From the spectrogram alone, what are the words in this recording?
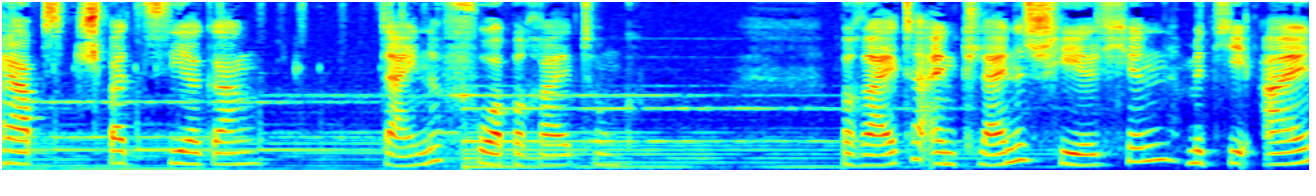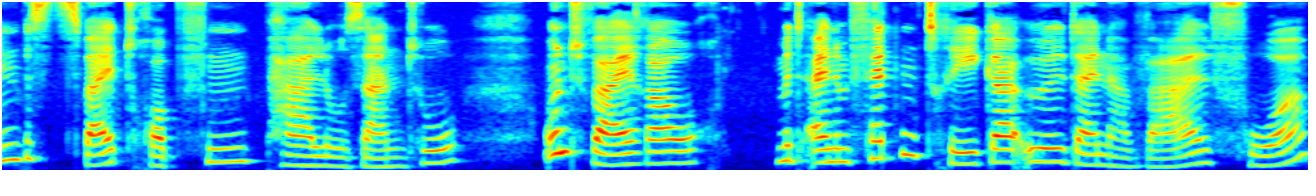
Herbstspaziergang. Deine Vorbereitung. Bereite ein kleines Schälchen mit je ein bis zwei Tropfen Palo Santo und Weihrauch mit einem fetten Trägeröl deiner Wahl vor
